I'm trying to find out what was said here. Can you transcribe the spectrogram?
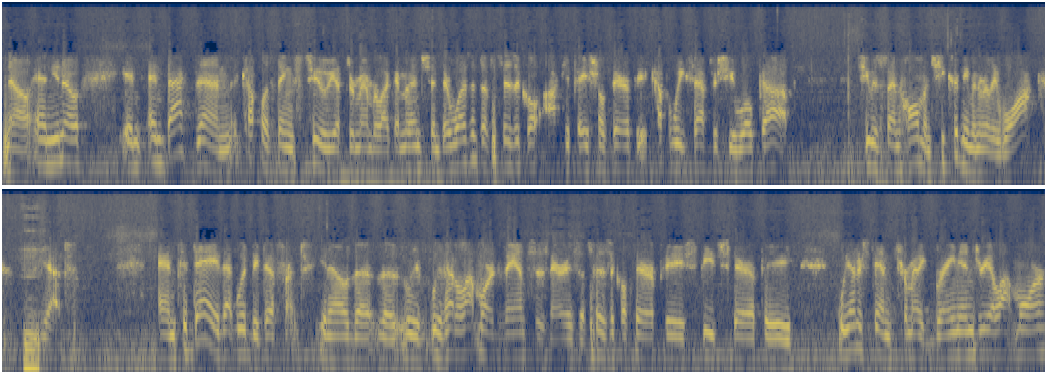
No, and you know, and, and back then, a couple of things too. You have to remember, like I mentioned, there wasn't a physical occupational therapy. A couple weeks after she woke up, she was sent home, and she couldn't even really walk hmm. yet. And today, that would be different. You know, the, the we've we've had a lot more advances in areas of physical therapy, speech therapy. We understand traumatic brain injury a lot more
